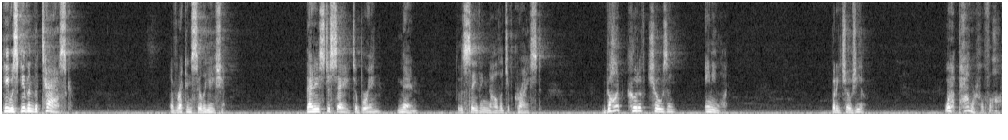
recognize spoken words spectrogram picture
He was given the task of reconciliation. That is to say, to bring men to the saving knowledge of Christ. God could have chosen anyone, but He chose you. What a powerful thought.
